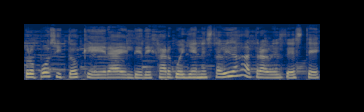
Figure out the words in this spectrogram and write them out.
propósito que era el de dejar huella en esta vida a través de este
